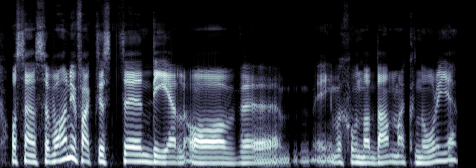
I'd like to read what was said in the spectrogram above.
Och sen så var han ju faktiskt en del av eh, invasionen av Danmark och Norge.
